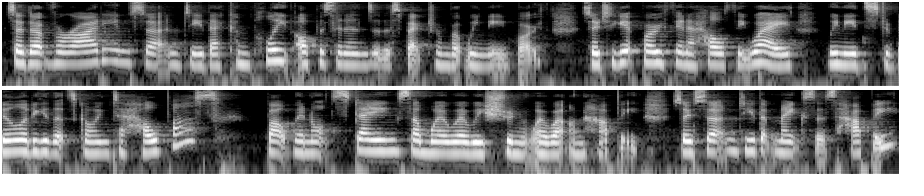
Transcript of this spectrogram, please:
So that variety and certainty, they're complete opposite ends of the spectrum, but we need both. So to get both in a healthy way, we need stability that's going to help us, but we're not staying somewhere where we shouldn't, where we're unhappy. So certainty that makes us happy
